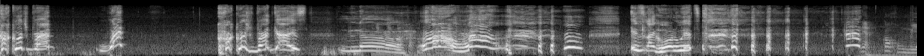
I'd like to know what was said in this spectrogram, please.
Cockroach bread? What? Cockroach bread, guys? No. Oh, wow. it's like whole wheat. เนี่ยก็คงมี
